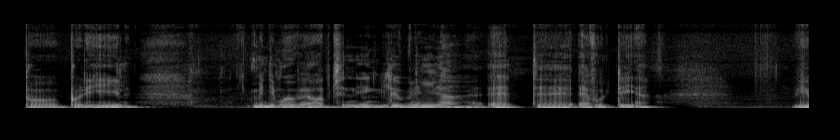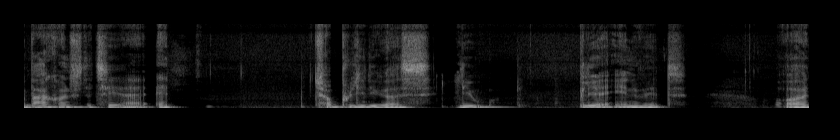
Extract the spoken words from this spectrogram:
på, på det hele. Men det må jo være op til den enkelte vælger at, øh, at vurdere. Vi kan bare konstatere, at toppolitikers liv bliver indvendt, og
